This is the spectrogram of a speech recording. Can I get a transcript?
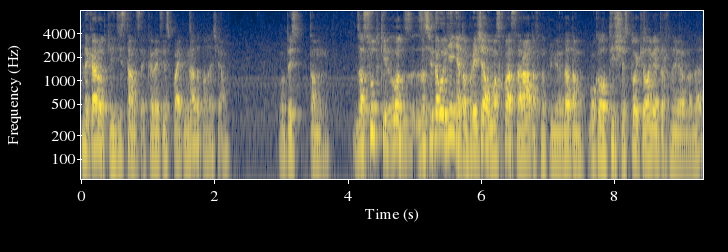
На коротких дистанциях, когда тебе спать не надо по ночам. Вот, то есть там за сутки, вот за световой день я там приезжал в Москва, Саратов, например, да, там около 1100 километров, наверное, да,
